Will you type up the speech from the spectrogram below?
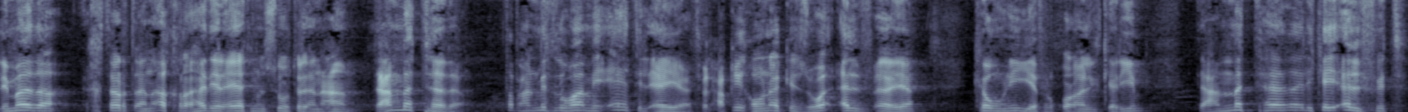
لماذا اخترت أن أقرأ هذه الآيات من سورة الأنعام؟ تعمدت هذا. طبعا مثلها مئات الآيات. في الحقيقة هناك ألف آية كونية في القرآن الكريم. تعمدت هذا لكي ألفت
